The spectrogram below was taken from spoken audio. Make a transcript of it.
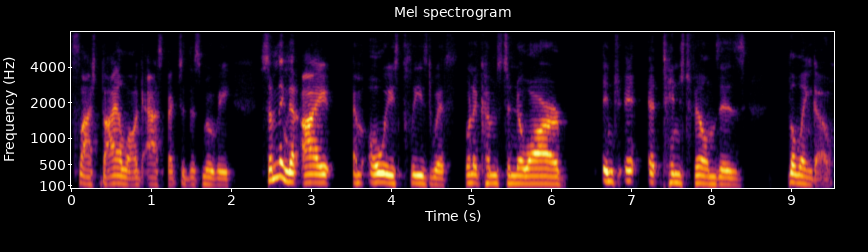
slash dialogue aspect of this movie, something that I am always pleased with when it comes to noir in, in, in tinged films is the lingo,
